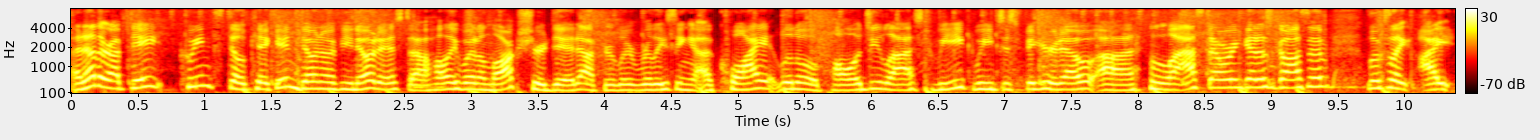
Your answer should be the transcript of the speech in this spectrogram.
another update. Queen's still kicking. Don't know if you noticed. Uh, Hollywood Unlocked sure did after li- releasing a quiet little apology last week. We just figured out uh, last hour and Get Us Gossip. Looks like I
